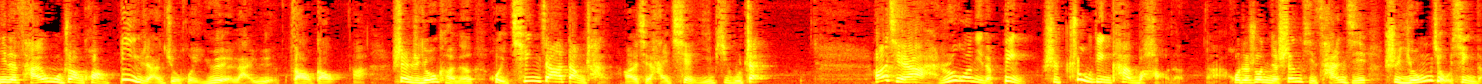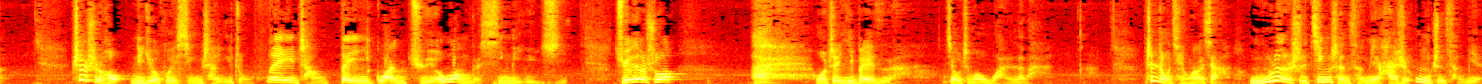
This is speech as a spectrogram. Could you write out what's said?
你的财务状况必然就会越来越糟糕啊，甚至有可能会倾家荡产，而且还欠一屁股债。而且啊，如果你的病是注定看不好的。啊，或者说你的身体残疾是永久性的，这时候你就会形成一种非常悲观绝望的心理预期，觉得说，哎，我这一辈子就这么完了吧？这种情况下，无论是精神层面还是物质层面，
